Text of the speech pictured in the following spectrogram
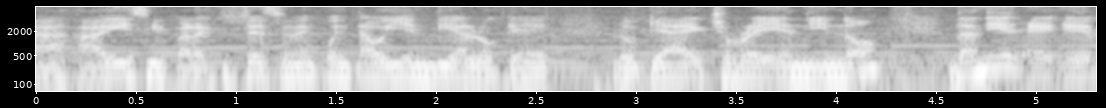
ahí sí, para que ustedes se den cuenta hoy en día lo que, lo que ha hecho Brian Eno. Daniel, eh, eh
